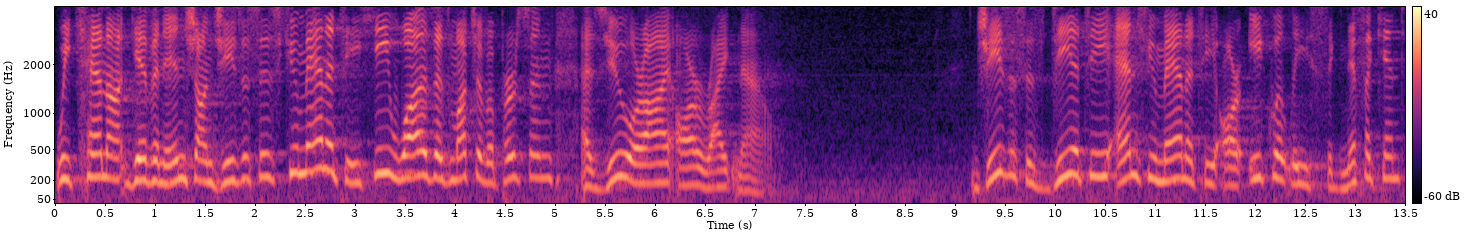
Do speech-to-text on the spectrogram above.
We cannot give an inch on Jesus' humanity. He was as much of a person as you or I are right now. Jesus' deity and humanity are equally significant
